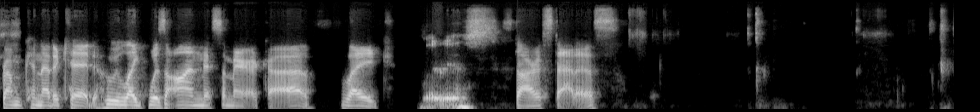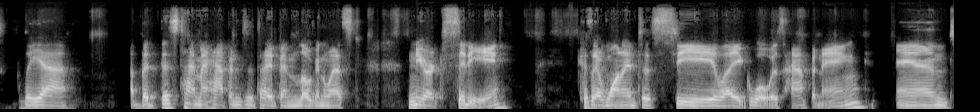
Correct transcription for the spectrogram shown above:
from Connecticut who like was on Miss America. Like, Hilarious. star status. But yeah, but this time I happened to type in Logan West, New York City, because I wanted to see like what was happening, and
